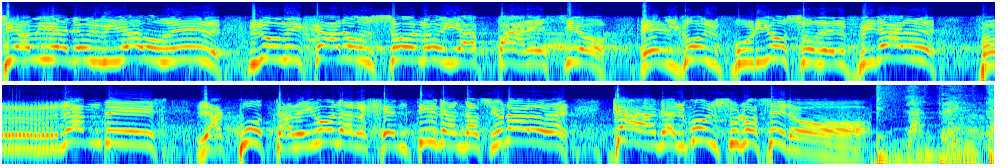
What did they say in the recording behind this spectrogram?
Se habían olvidado de él, lo dejaron solo y apareció el gol furioso del final. Fernández, la cuota de gol argentina nacional, gana el bolso 1 a 0. Las 30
